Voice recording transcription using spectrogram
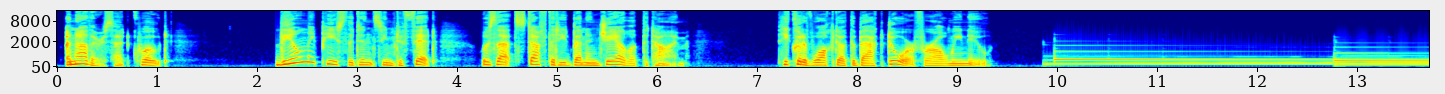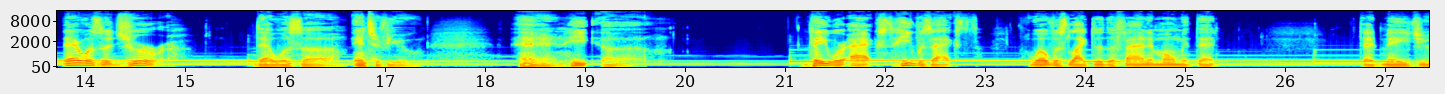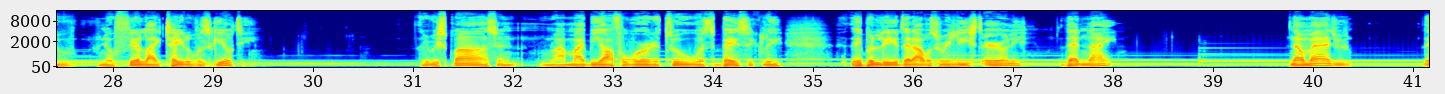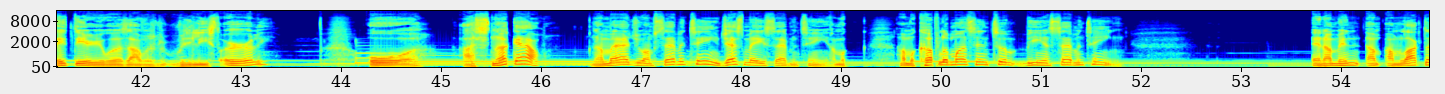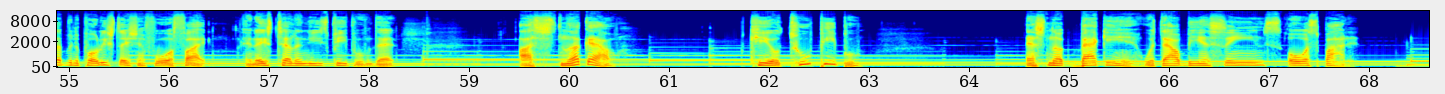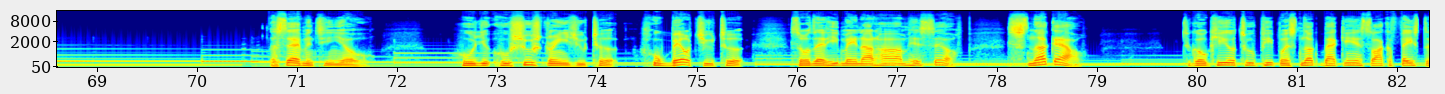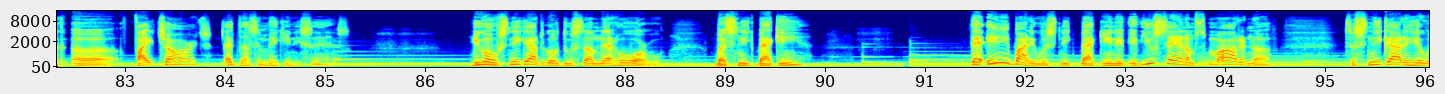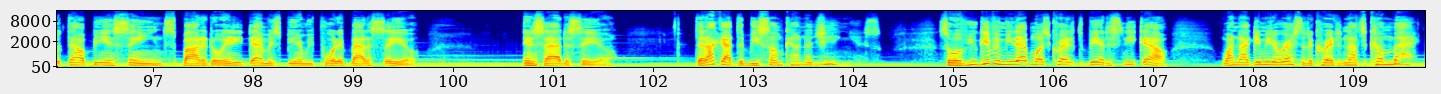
Another said, quote, The only piece that didn't seem to fit was that stuff that he'd been in jail at the time. He could have walked out the back door for all we knew. There was a juror that was uh, interviewed, and he, uh, they were asked. He was asked, what was like the defining moment that that made you, you know, feel like Taylor was guilty. The response, and you know, I might be off a word or two, was basically they believed that I was released early that night. Now, mind you, their theory was I was released early or I snuck out. Now, mind you, I'm 17, just made 17. I'm a, I'm a couple of months into being 17. And I'm in I'm, I'm locked up in the police station for a fight. And they's telling these people that I snuck out, killed two people, and snuck back in without being seen or spotted. A 17 year old who, who shoestrings you took, who belt you took, so that he may not harm himself, snuck out to go kill two people and snuck back in so I could face the uh, fight charge? That doesn't make any sense. You're gonna sneak out to go do something that horrible, but sneak back in? That anybody would sneak back in. If, if you saying I'm smart enough to sneak out of here without being seen, spotted, or any damage being reported by the cell, inside the cell, that I got to be some kind of genius. So if you're giving me that much credit to be able to sneak out, why not give me the rest of the credit not to come back?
